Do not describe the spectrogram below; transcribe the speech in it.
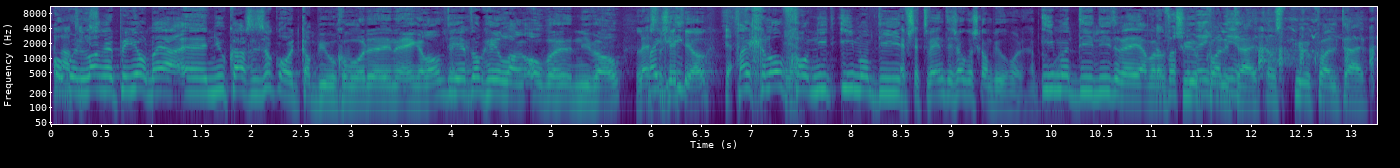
Laat over een lange periode. Maar ja, eh, Newcastle is ook ooit kampioen geworden in Engeland. Die heeft ook heel lang over het niveau. Leicester maar ik- City ook. Ja. Maar ik geloof Ja. gewoon niet iemand die... FC Twente is ook als kampioen geworden. Iemand die niet... Ja, maar dat, was is puur kwaliteit. Dat is puur kwaliteit.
